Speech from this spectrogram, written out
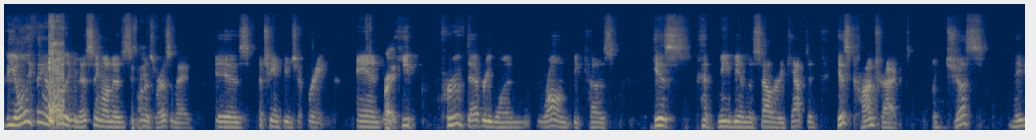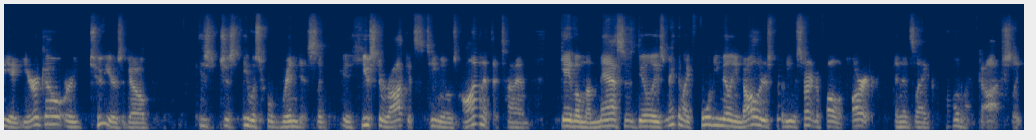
the only thing that's really missing on his on his resume is a championship ring. And Right. he proved everyone wrong because his me being the salary captain, his contract just maybe a year ago or two years ago is just it was horrendous. Like the Houston Rockets, the team he was on at the time, gave him a massive deal. He was making like forty million dollars, but he was starting to fall apart. And it's like, oh my gosh, like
